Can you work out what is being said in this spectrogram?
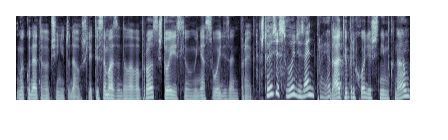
Мы куда-то вообще не туда ушли. Ты сама задала вопрос, что если у меня свой дизайн-проект. Что если свой дизайн-проект? Да, ты приходишь с ним к нам,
